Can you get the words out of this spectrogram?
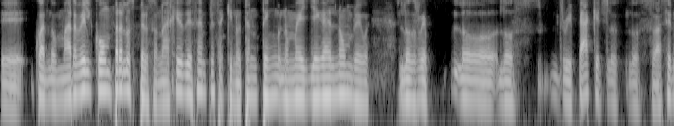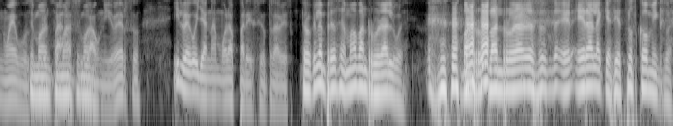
Eh, cuando Marvel compra los personajes de esa empresa, que no, te- tengo, no me llega el nombre, güey, los, re- lo- los repackage, los, los hace nuevos Simón, güey, para Simón, su Simón. universo. Y luego ya Namor aparece otra vez. Creo que la empresa se llama Van Rural, güey. Van, Ru- Van Rural la- era la que hacía estos cómics, güey.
